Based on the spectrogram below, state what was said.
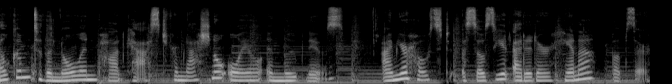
Welcome to the NOLN Podcast from National Oil and Lube News. I'm your host, Associate Editor Hannah Bubser.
